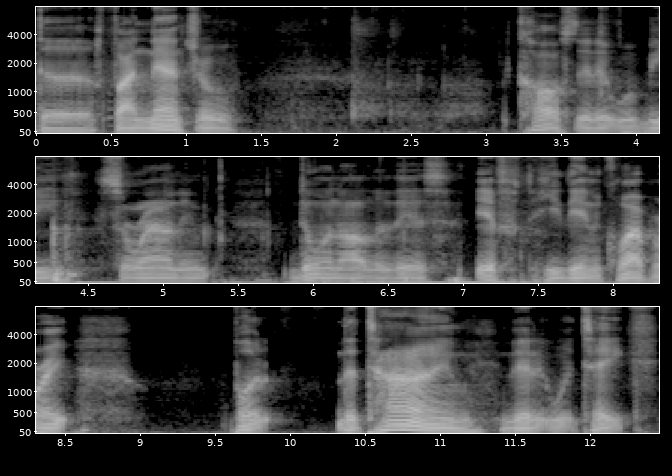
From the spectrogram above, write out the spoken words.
the financial cost that it would be surrounding doing all of this if he didn't cooperate. But the time that it would take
